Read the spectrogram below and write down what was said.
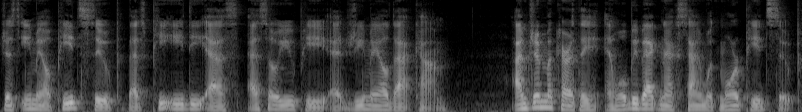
Just email pedsoup, that's P E D S S O U P, at gmail.com. I'm Jim McCarthy, and we'll be back next time with more Ped Soup.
